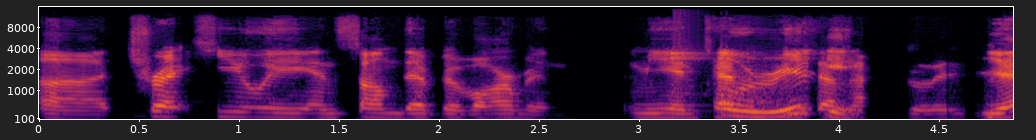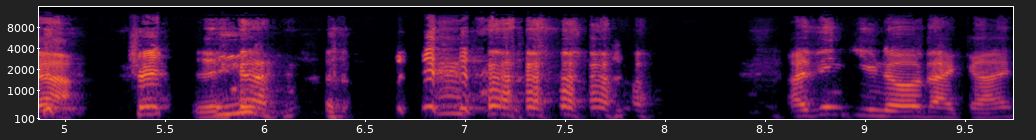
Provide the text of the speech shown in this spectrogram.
uh, Treat Huey and Somdev Devvarman. Me and oh, Kevin. Oh, really? Yeah. Treat yeah. I think you know that guy.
